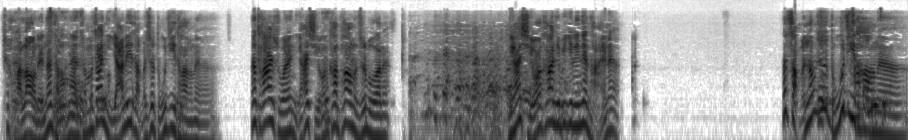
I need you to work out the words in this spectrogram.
这话唠的那怎么怎么在你眼里怎么是毒鸡汤呢？那他还说呢，你还喜欢看胖子直播呢，你还喜欢看鸡巴伊林电台呢，那怎么能是毒鸡汤呢？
